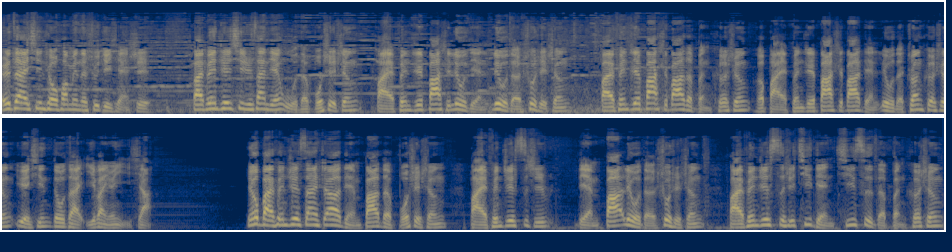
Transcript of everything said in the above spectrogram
而在薪酬方面的数据显示，百分之七十三点五的博士生，百分之八十六点六的硕士生。百分之八十八的本科生和百分之八十八点六的专科生月薪都在一万元以下，有百分之三十二点八的博士生，百分之四十点八六的硕士生，百分之四十七点七四的本科生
